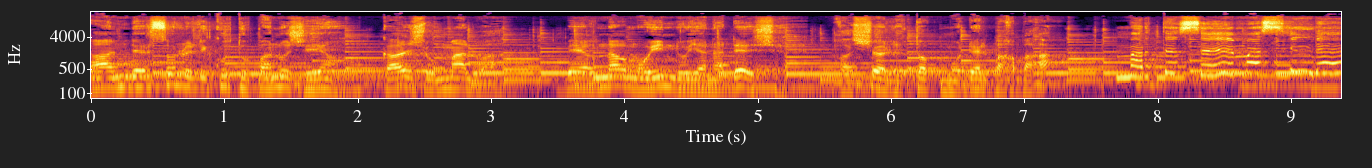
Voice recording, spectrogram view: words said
anderson likutu pano géant kajo malwa bernard moindo ya nadege rachel top model barbara martin se masinda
